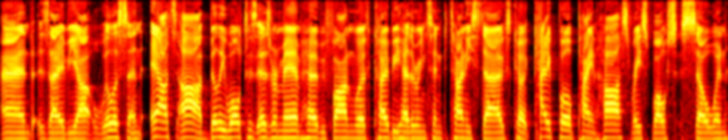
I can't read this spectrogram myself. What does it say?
and Xavier Willison. Out are Billy Walters, Ezra Mam, Herbie Farnworth, Kobe Hetherington, Tony Staggs, Kurt Capel, Payne Haas, Reece Walsh, Selwyn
